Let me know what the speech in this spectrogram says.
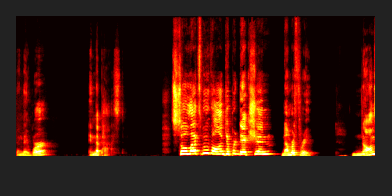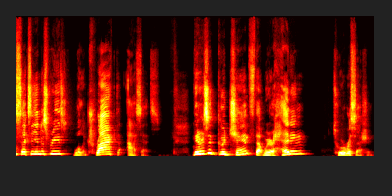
than they were in the past. So let's move on to prediction number three. Non sexy industries will attract assets. There's a good chance that we're heading to a recession.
